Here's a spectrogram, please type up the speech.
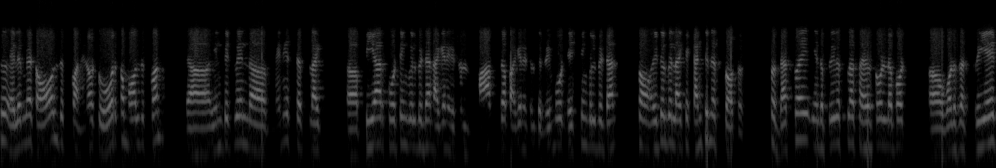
to eliminate all this one, in order to overcome all this one, in between many steps like uh, PR coating will be done. Again, it will masked up. Again, it will be removed. Etching will be done. So it will be like a continuous process. So that's why in the previous class I have told about uh, what is that create,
